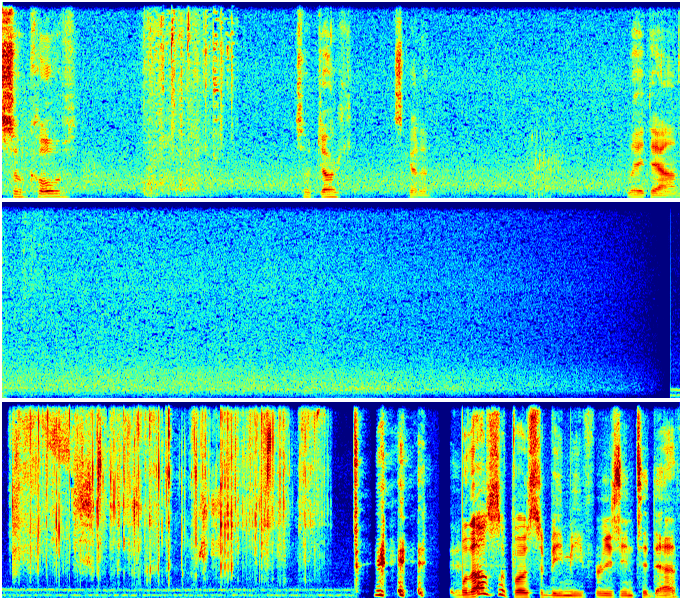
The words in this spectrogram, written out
so cold. So dark. Just gotta lay down. well, that was supposed to be me freezing to death,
